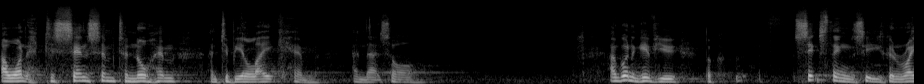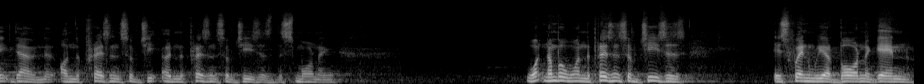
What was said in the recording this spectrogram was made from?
I want to sense him, to know him, and to be like him, and that's all. I'm going to give you six things that you can write down on the presence of, on the presence of Jesus this morning. What, number one, the presence of Jesus is when we are born again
